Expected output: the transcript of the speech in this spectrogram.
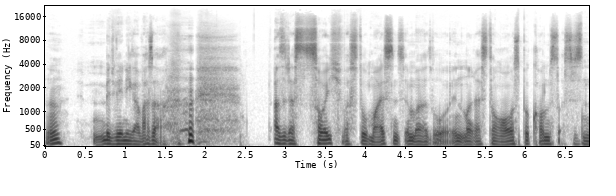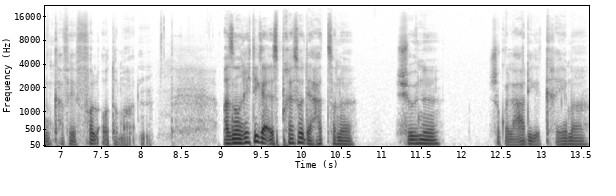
ne, mit weniger Wasser. Also das Zeug, was du meistens immer so in Restaurants bekommst, ist ein Kaffee-Vollautomaten. Also ein richtiger Espresso, der hat so eine schöne schokoladige Creme,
